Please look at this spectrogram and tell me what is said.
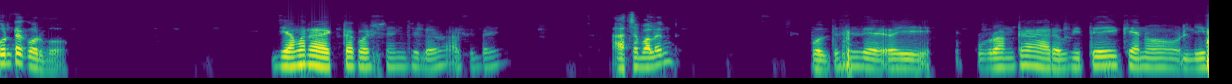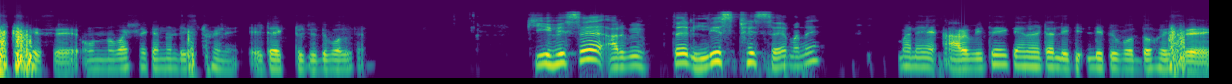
কোনটা করব? যে আমার আর একটা কোশ্চেন ছিল আসিফ ভাই। আচ্ছা বলেন। বলতেছি যে ওই কোরআনটা আরবিতেই কেন লিস্ট হয়েছে? অন্য ভাষায় কেন লিস্ট হয়নি? এটা একটু যদি বলতেন। কি হয়েছে? আরবিতে লিস্ট হয়েছে মানে? মানে আরবিতে কেন এটা লিপি- লিপিবদ্ধ হয়েছে?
